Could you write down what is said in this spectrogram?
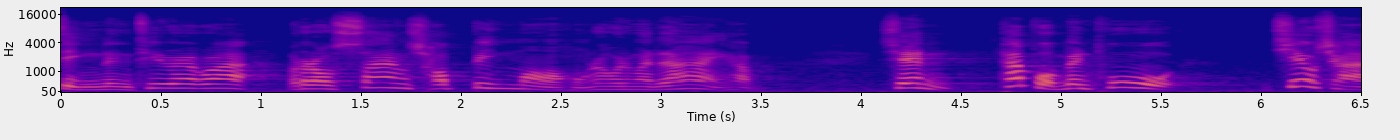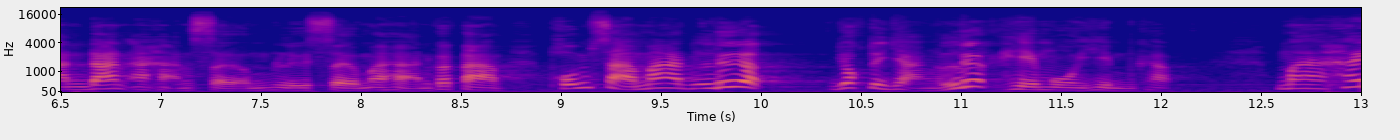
สิ่งหนึ่งที่เรียกว่าเราสร้างช้อปปิ้งมอลล์ของเรามาได้ครับ เช่น ถ้าผมเป็นผู้เชี่ยวชาญด้านอาหารเสริม หรือเสริมอาหารก็ตาม ผมสามารถเลือกยกตัวอย่างเลือกเฮโมฮิมครับมาให้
